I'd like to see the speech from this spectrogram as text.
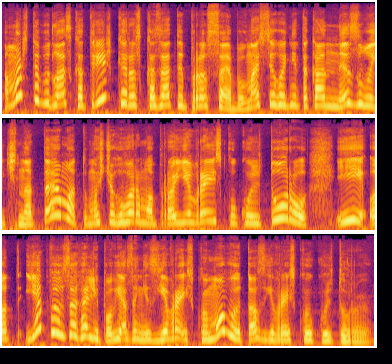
А можете, будь ласка, трішки розказати про себе? У нас сьогодні така незвична тема, тому що говоримо про єврейську культуру. І от як ви взагалі пов'язані з єврейською мовою та з єврейською культурою?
